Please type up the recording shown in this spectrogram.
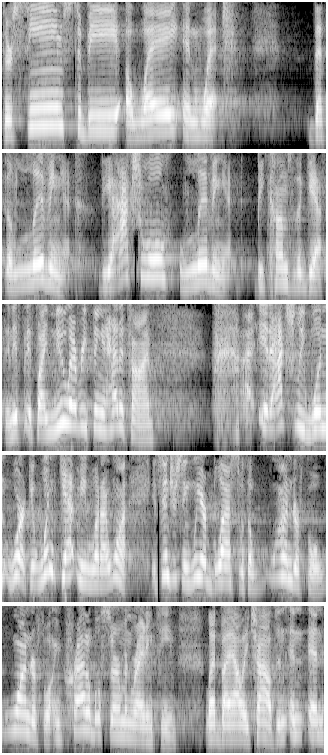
There seems to be a way in which that the living it, the actual living it becomes the gift. And if, if I knew everything ahead of time, it actually wouldn't work. It wouldn't get me what I want. It's interesting. We are blessed with a wonderful, wonderful, incredible sermon writing team led by Allie Childs. And, and, and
